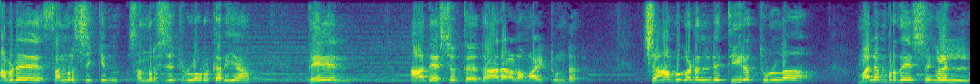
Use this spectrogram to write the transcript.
അവിടെ സന്ദർശിക്കുന്ന സന്ദർശിച്ചിട്ടുള്ളവർക്കറിയാം തേൻ ആ ദേശത്ത് ധാരാളമായിട്ടുണ്ട്. ചാവുകടലിന്റെ തീരത്തുള്ള മലമ്പ്രദേശങ്ങളിൽ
